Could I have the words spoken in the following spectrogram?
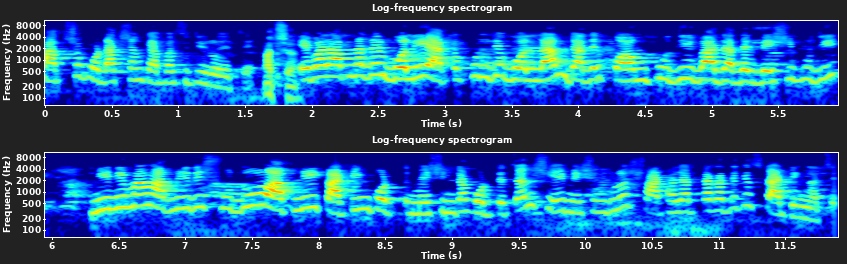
সাতশো প্রোডাকশন ক্যাপাসিটি রয়েছে। আচ্ছা। এবার আপনাদের বলি এতক্ষণ যে বললাম যাদের কম পুঁজি বা যাদের বেশি পুঁজি মিনিমাম আপনি যদি শুধু আপনি কাটিং করতে মেশিনটা করতে চান সেই মেশিনগুলো ষাট হাজার টাকা থেকে স্টার্টিং আছে।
